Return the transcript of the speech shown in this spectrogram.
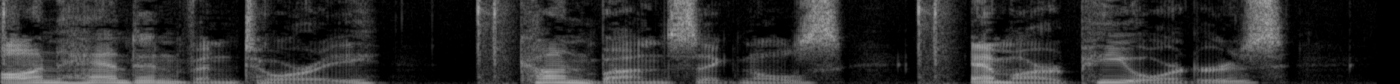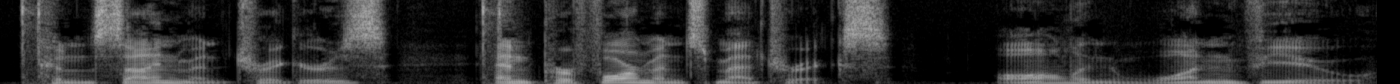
on hand inventory, Kanban signals, MRP orders, consignment triggers, and performance metrics, all in one view.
